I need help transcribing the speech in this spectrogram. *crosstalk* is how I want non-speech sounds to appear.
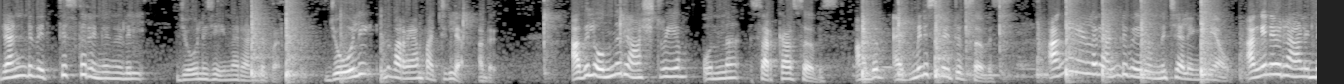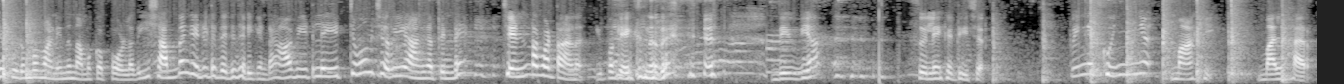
രണ്ട് വ്യത്യസ്ത രംഗങ്ങളിൽ ജോലി ചെയ്യുന്ന രണ്ട് പേർ. ജോലി എന്ന് പറയാൻ പറ്റില്ല അത്. അതിലൊന്ന് രാഷ്ട്രീയം ഒന്ന് സർക്കാർ സർവീസ് അതും അഡ്മിനിസ്ട്രേറ്റീവ് സർവീസ്. അങ്ങനെയുള്ള രണ്ടുപേരും ഒന്നിച്ചാൽ എങ്ങനെയാവും? അങ്ങനെ ഒരാളിന്റെ കുടുംബമാണ് ഇന്ന് നമുക്കൊപ്പം ഉള്ളത്. ഈ ശബ്ദം കേട്ടിട്ട് തെറ്റിദ്ധരിക്കേണ്ട. ആ വീട്ടിലെ ഏറ്റവും ചെറിയ അംഗത്തിന്റെ ചെണ്ടകൊട്ടാണ് ഇപ്പൊ കേൾക്കുന്നത്. ദിവ്യ സുലേഖ ടീച്ചർ. പിന്നെ കുഞ്ഞ് മാഹി മൽഹർ.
